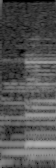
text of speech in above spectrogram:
Come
